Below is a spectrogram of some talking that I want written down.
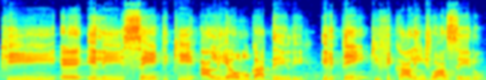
que é, ele sente que ali é o lugar dele. Ele tem que ficar ali em Juazeiro.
